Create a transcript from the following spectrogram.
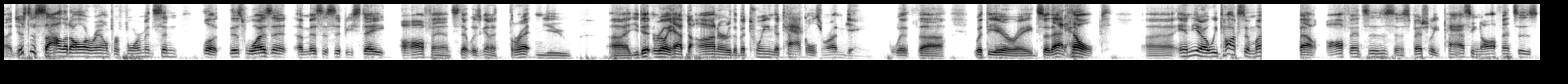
uh, just a solid all around performance. And look, this wasn't a Mississippi State offense that was going to threaten you. Uh, you didn't really have to honor the between the tackles run game with uh, with the air raid, so that helped. Uh, and you know, we talk so much about offenses and especially passing offenses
